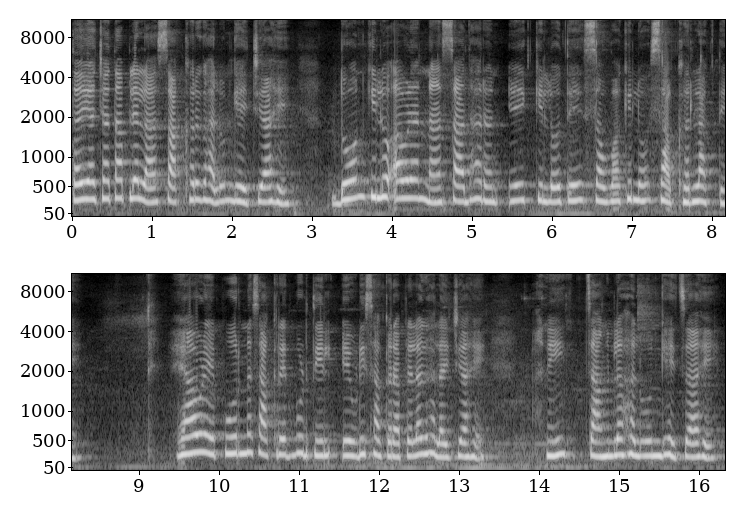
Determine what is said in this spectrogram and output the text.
तर याच्यात आपल्याला साखर घालून घ्यायची आहे. दोन किलो आवळ्यांना साधारण एक किलो ते सव्वा किलो साखर लागते. हे आवळे पूर्ण साखरेत बुडतील एवढी साखर आपल्याला घालायची आहे. आणि चांगलं हलवून घ्यायचं आहे.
